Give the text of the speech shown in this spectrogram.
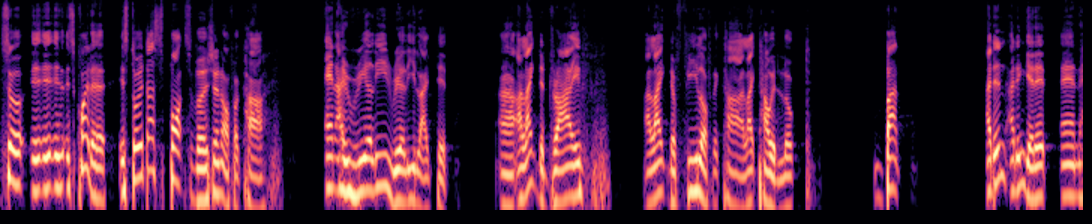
So it, it, it's quite a, it's Toyota sports version of a car. And I really, really liked it. Uh, I liked the drive. I liked the feel of the car. I liked how it looked. But I didn't, I didn't get it. And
